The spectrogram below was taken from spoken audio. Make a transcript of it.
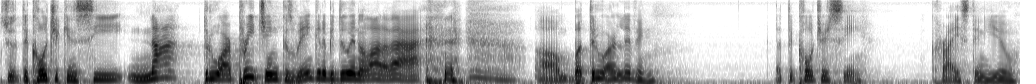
so that the culture can see not through our preaching, because we ain't going to be doing a lot of that, um, but through our living. Let the culture see Christ in you,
